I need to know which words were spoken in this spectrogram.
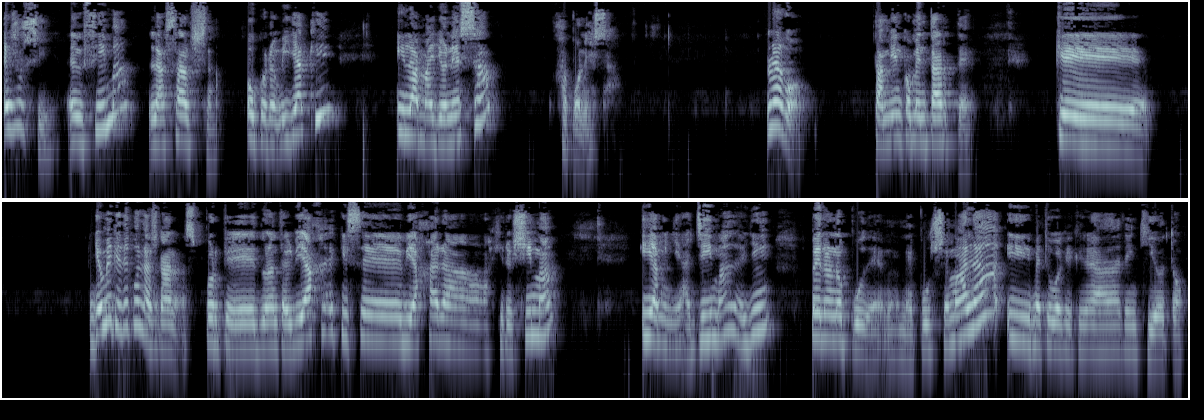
Eso sí, encima la salsa okonomiyaki y la mayonesa japonesa. Luego, también comentarte que yo me quedé con las ganas, porque durante el viaje quise viajar a Hiroshima y a Miyajima de allí, pero no pude. Me puse mala y me tuve que quedar en Kioto.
